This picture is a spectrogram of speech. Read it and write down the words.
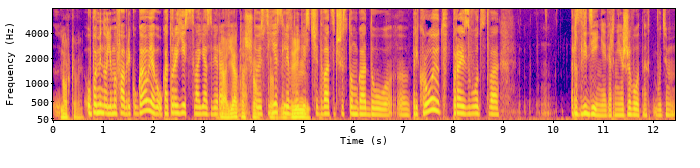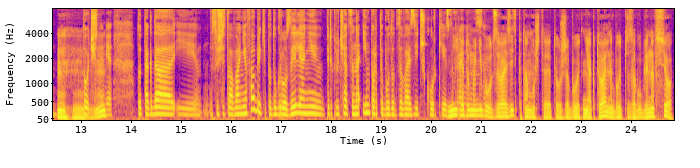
Норковая. Упомянули мы фабрику Гауя, у которой есть своя звероферма. Да, я отошел. То есть, если Извините. в 2026 году э, прикроют производство разведения, вернее, животных, будем uh-huh. точными, то тогда и существование фабрики под угрозой, или они переключаться на импорт и будут завозить шкурки из-за Я думаю, не будут завозить, потому что это уже будет не актуально, будет загублено все.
